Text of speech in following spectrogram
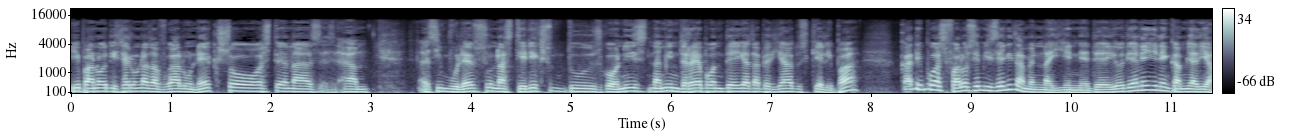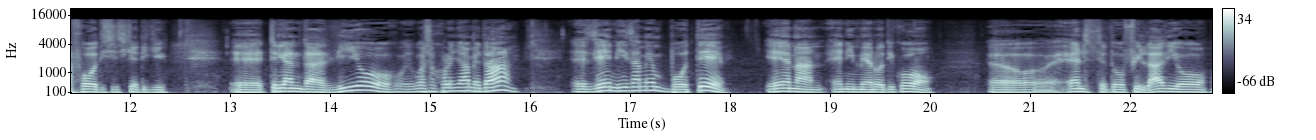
είπαν ότι θέλουν να τα βγάλουν έξω ώστε να α, συμβουλεύσουν, να στηρίξουν τους γονείς, να μην τρέπονται για τα παιδιά τους κλπ. Κάτι που ασφαλώς εμείς δεν είδαμε να γίνεται, διότι δεν έγινε καμιά διαφώτιση σχετική. Ε, 32 πόσα χρόνια μετά ε, δεν είδαμε ποτέ έναν ενημερωτικό ε, ένθετο φυλάδιο,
